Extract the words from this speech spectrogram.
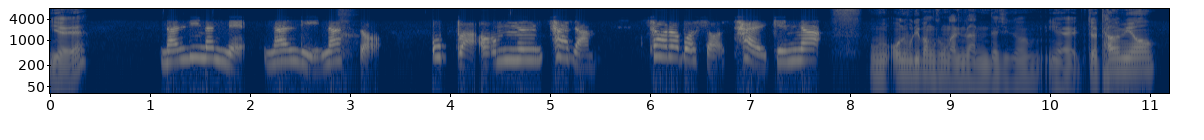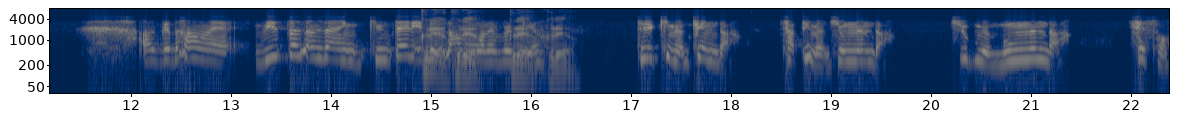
예, 예. 난리 났네 난리 났어 오빠 없는 사람 서러워서 살겠나? 오- 오늘 우리 방송 난리 났는데 지금. 예. 저 다음이요? 아, 그 다음에, 미스터 선샤인 김태리 그래요, 대사 그래요. 한번 해볼게요. 그래요, 그래요. 들키면 튄다. 잡히면 죽는다. 죽으면 묵는다. 해서,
